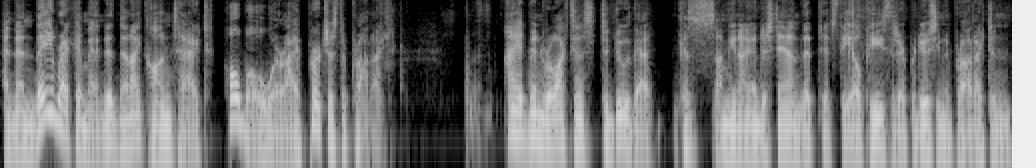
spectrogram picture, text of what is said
And then they recommended that I contact Hobo, where I purchased the product. I had been reluctant to do that because, I mean, I understand that it's the LPs that are producing the product and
